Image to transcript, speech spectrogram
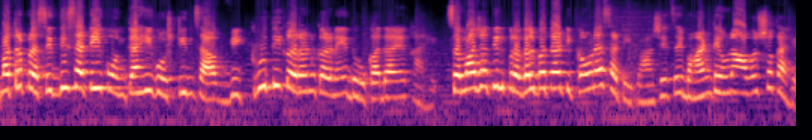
मात्र प्रसिद्धीसाठी कोणत्याही गोष्टींचा विकृतीकरण करणे धोकादायक आहे. समाजातील प्रगल्भता टिकवण्यासाठी भाषेचे भान ठेवणं आवश्यक आहे.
